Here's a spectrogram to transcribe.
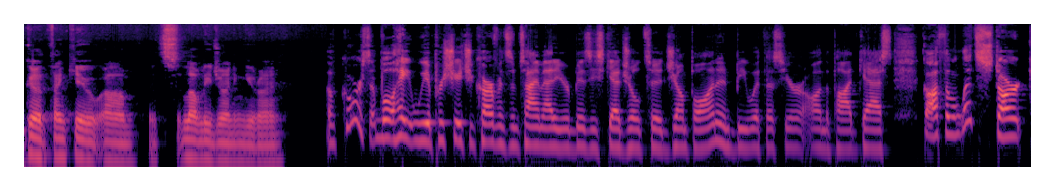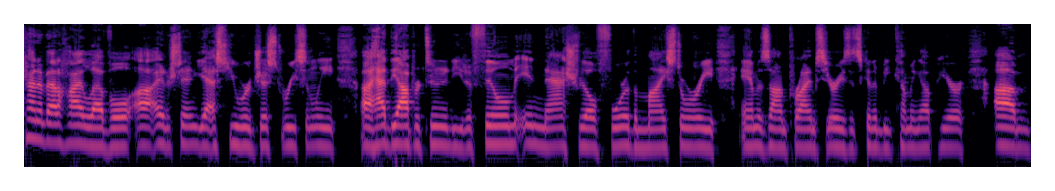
Good, thank you. Um, it's lovely joining you, Ryan. Of course. Well, hey, we appreciate you carving some time out of your busy schedule to jump on and be with us here on the podcast. Gautam, let's start kind of at a high level. Uh, I understand, yes, you were just recently uh, had the opportunity to film in Nashville for the My Story Amazon Prime series that's going to be coming up here. Um,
